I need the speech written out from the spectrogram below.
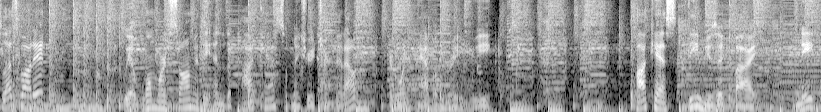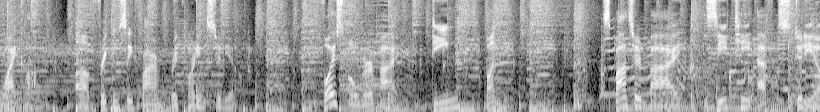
So that's about it. We have one more song at the end of the podcast, so make sure you check that out. Everyone have a great week. Podcast theme music by Nate Wyckoff of Frequency Farm Recording Studio. Voiceover by Dean Bundy. Sponsored by ZTF Studio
